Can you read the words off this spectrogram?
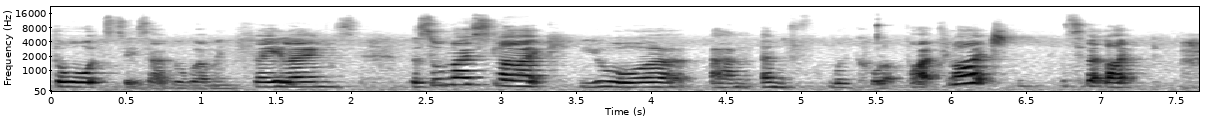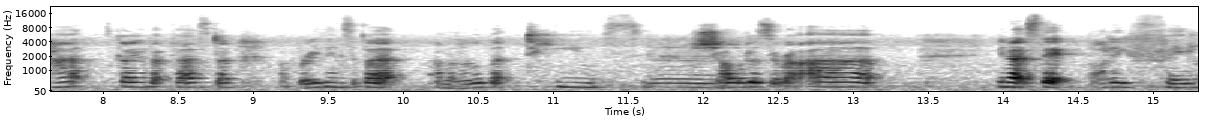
thoughts, these overwhelming feelings. It's almost like you're um, we call it fight flight. It's a bit like heart's going a bit faster, my breathing's a bit, I'm a little bit tense, Mm. shoulders are up. You know, it's that body feeling.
